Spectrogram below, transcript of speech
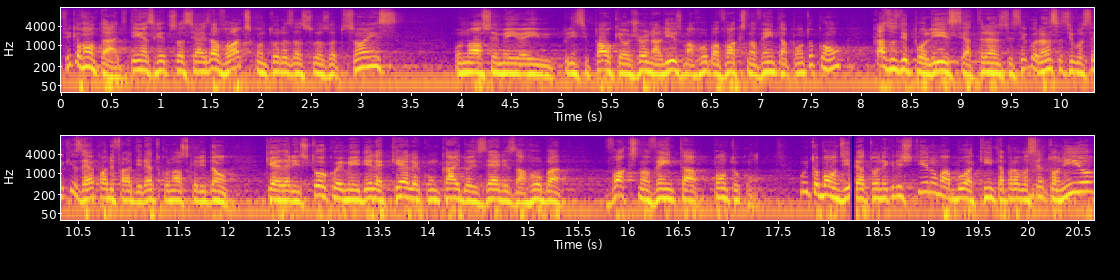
Fique à vontade. Tem as redes sociais da Vox com todas as suas opções. O nosso e-mail aí principal, que é o jornalismo@vox90.com. Casos de polícia, trânsito e segurança, se você quiser, pode falar direto com o nosso queridão Keller Estouco. O e-mail dele é keller com k2ls arroba vox90.com. Muito bom dia, Tony Cristina. Uma boa quinta para você, Toninho.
